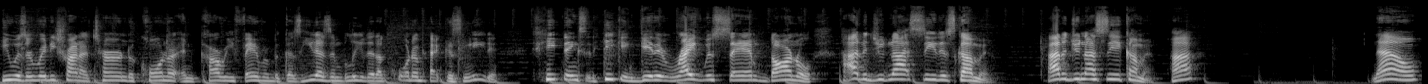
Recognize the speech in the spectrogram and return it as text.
He was already trying to turn the corner and Curry favor because he doesn't believe that a quarterback is needed. He thinks that he can get it right with Sam Darnold. How did you not see this coming? How did you not see it coming? Huh? Now,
